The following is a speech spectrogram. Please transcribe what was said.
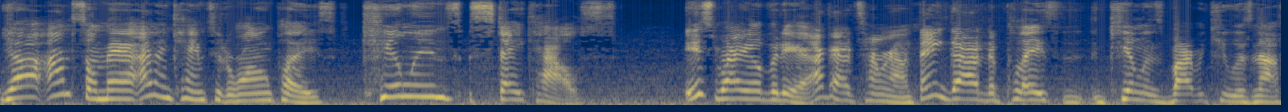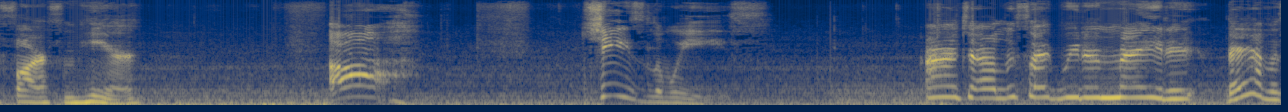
Y'all, I'm so mad. I didn't came to the wrong place. Killen's Steakhouse. It's right over there. I gotta turn around. Thank God the place, Killen's Barbecue, is not far from here. Ah, oh, jeez Louise. All right, y'all. Looks like we done made it. They have a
